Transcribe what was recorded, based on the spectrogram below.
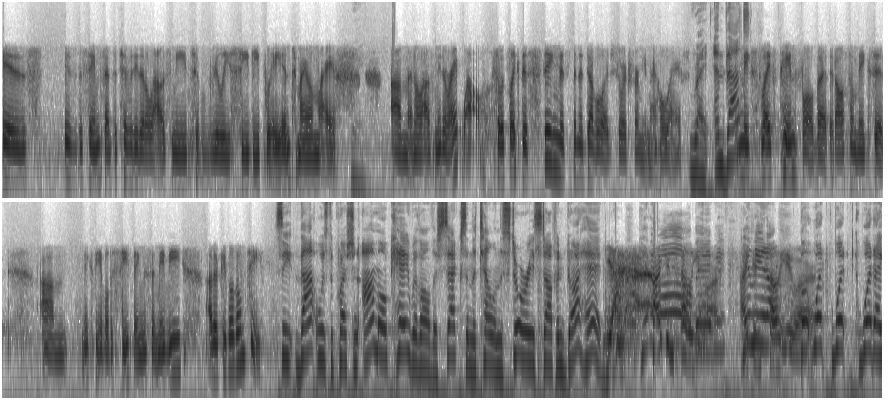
is is the same sensitivity that allows me to really see deeply into my own life. Um, and allows me to write well. So it's like this thing that's been a double-edged sword for me my whole life. Right, and that makes life painful, but it also makes it um, makes me able to see things that maybe other people don't see. See, that was the question. I'm okay with all the sex and the telling the story stuff, and go ahead. Yeah, I can all, tell you baby. are. I Give can tell you But what, what, what I,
